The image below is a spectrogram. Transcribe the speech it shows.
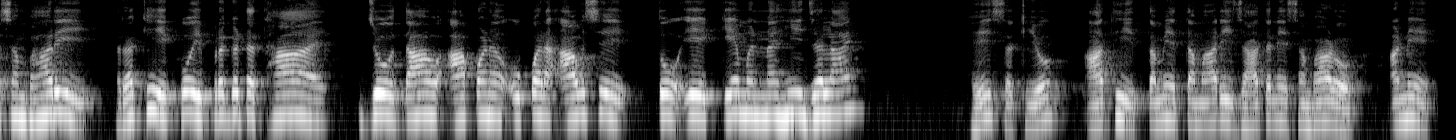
સંભાળી રખી કોઈ પ્રગટ થાય. જો દાવ આપણ ઉપર આવશે, તો એ કેમ નહીં જલાય? હે સખીઓ, આથી તમે તમારી જાતને સંભાળો અને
